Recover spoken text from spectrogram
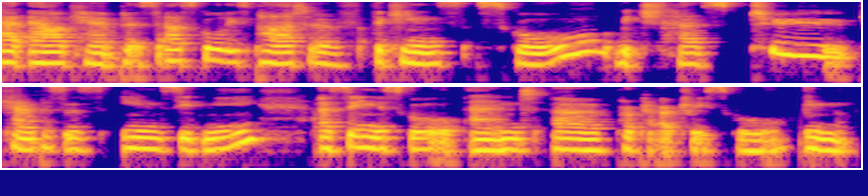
at our campus. Our school is part of the King's School, which has two campuses in Sydney a senior school and a preparatory school in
